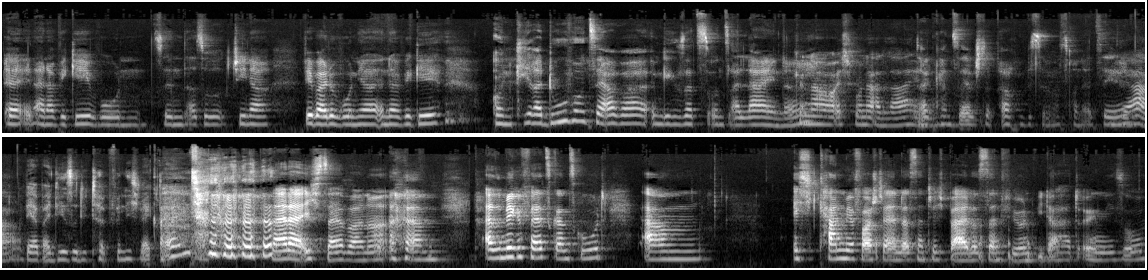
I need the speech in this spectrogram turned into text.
äh, in einer WG wohnen sind? Also Gina, wir beide wohnen ja in der WG und Kira, du wohnst ja aber im Gegensatz zu uns alleine. Genau, ich wohne allein. Da kannst du ja bestimmt auch ein bisschen was von erzählen. Ja. Wer bei dir so die Töpfe nicht wegräumt. Leider ich selber, ne? Ähm, Also mir gefällt es ganz gut. Ähm, ich kann mir vorstellen, dass natürlich beides sein Für und Wider hat irgendwie so.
